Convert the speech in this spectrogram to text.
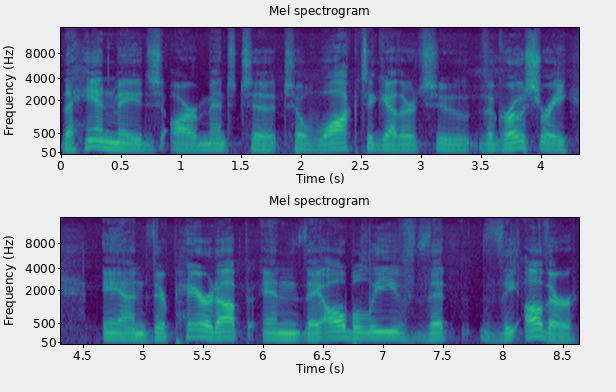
The handmaids are meant to, to walk together to the grocery, and they're paired up, and they all believe that the other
